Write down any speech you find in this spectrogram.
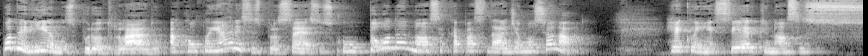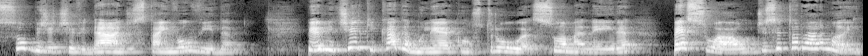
Poderíamos, por outro lado, acompanhar esses processos com toda a nossa capacidade emocional. Reconhecer que nossa subjetividade está envolvida. Permitir que cada mulher construa sua maneira pessoal de se tornar mãe.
